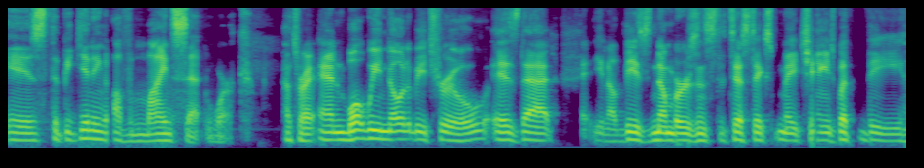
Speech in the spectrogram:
is the beginning of mindset work. That's right. And what we know to be true is that, you know, these numbers and statistics may change, but the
